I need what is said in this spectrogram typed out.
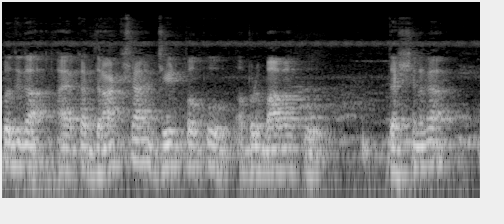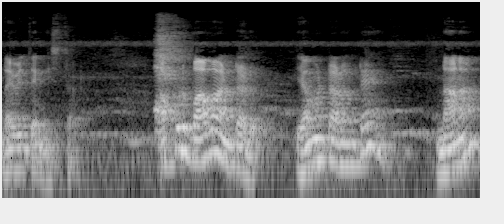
కొద్దిగా ఆ యొక్క ద్రాక్ష జీడిపప్పు అప్పుడు బాబాకు దక్షిణగా నైవేద్యం ఇస్తాడు. అప్పుడు బాబా అంటాడు ఏమంటాడు అంటే నానా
